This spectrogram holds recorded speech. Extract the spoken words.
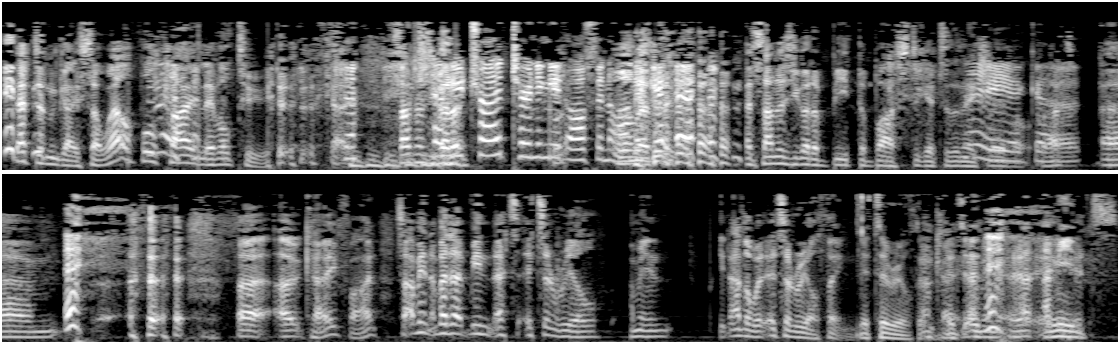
that didn't go so well. We'll try level two. okay. Sometimes you Have gotta, you tried turning it off and on Well, again? and sometimes you got to beat the boss to get to the next There you level. go. Right? Um, uh, okay, fine. So I mean, but I mean, that's it's a real. I mean, in other words, it's a real thing. It's a real thing. Okay. It's, I mean, uh, I mean, it's-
